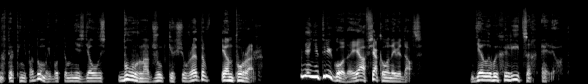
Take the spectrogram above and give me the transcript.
Но только не подумай, будто мне сделалось дурно от жутких сюжетов и антуража. Мне не три года, я всякого навидался. Дело в их лицах, Эллиот.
